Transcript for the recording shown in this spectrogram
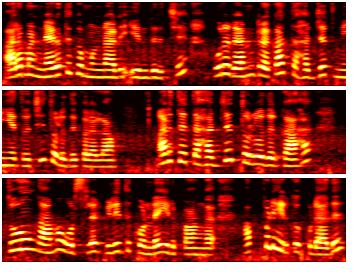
அரை மணி நேரத்துக்கு முன்னாடி எந்திரிச்சு ஒரு ரெண்டரைக்கா தஹஜத் நீயத் வச்சு தொழுது கொள்ளலாம். அடுத்து தஹஜத் தொழுவதற்காக தூங்காமல் ஒரு சிலர் விழித்து கொண்டே இருப்பாங்க. அப்படி இருக்கக்கூடாது.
